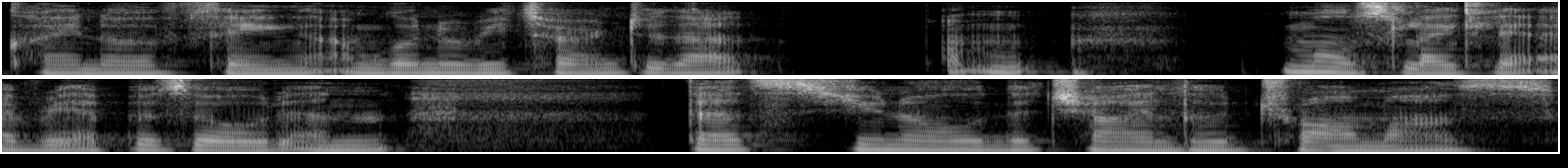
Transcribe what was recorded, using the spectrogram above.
kind of thing. I'm going to return to that um, most likely every episode, and that's you know the childhood traumas,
